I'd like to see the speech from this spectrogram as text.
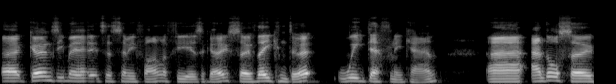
uh, Guernsey made it to the semi final a few years ago. So if they can do it, we definitely can. Uh, and also,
